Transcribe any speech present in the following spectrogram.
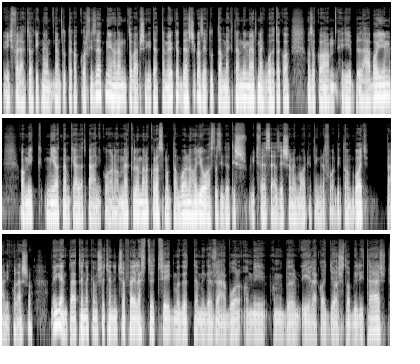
ügyfelektől, akik nem, nem tudtak akkor fizetni, hanem tovább segítettem őket, de ezt csak azért tudtam megtenni, mert megvoltak a, azok a egyéb lábaim, amik miatt nem kellett pánikolnom, mert különben akkor azt mondtam volna, hogy jó, azt az időt is ügyfelszerzésre meg marketingre fordítom, vagy pánikolásra. Igen, tehát hogy nekem is, hogyha nincs a fejlesztő cég mögöttem igazából, ami, amiből élek adja a stabilitást,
